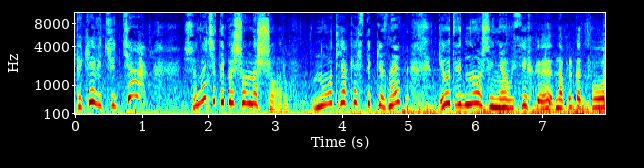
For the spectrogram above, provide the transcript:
таке відчуття, що наче ти прийшов на шару. Ну от якесь таке, знаєте, і от відношення усіх, е, наприклад, по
